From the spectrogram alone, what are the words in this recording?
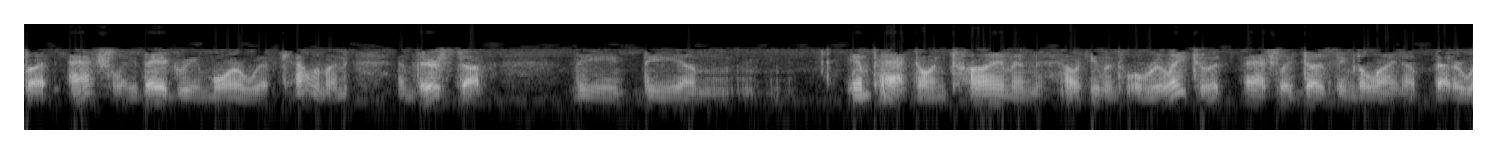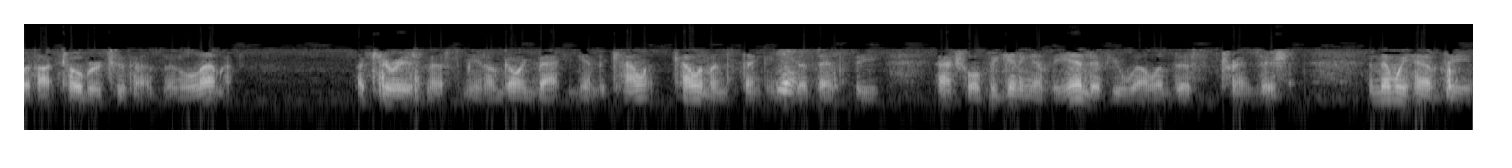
But actually, they agree more with Calleman and their stuff the the um, impact on time and how humans will relate to it actually does seem to line up better with October 2011. a curiousness, you know, going back again to Kel- Kellerman's thinking Yes. that that's the actual beginning of the end, if you will, of this transition. And then we have the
